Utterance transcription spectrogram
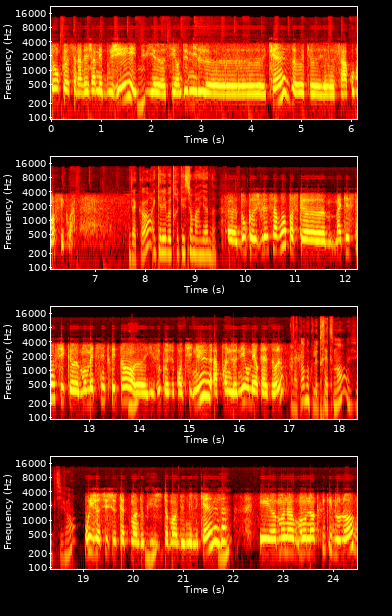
Donc, euh, ça n'avait jamais bougé. Et Mmh. puis, euh, c'est en 2015 euh, que ça a commencé, quoi. D'accord. Et quelle est votre question, Marianne Euh, donc, euh, je voulais savoir parce que euh, ma question, c'est que mon médecin traitant, Mmh. euh, il veut que je continue à prendre le néomercazole. D'accord, donc le traitement, effectivement. Oui, je suis sous traitement depuis Mmh. justement 2015. Et euh, mon, mon endocrinologue,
